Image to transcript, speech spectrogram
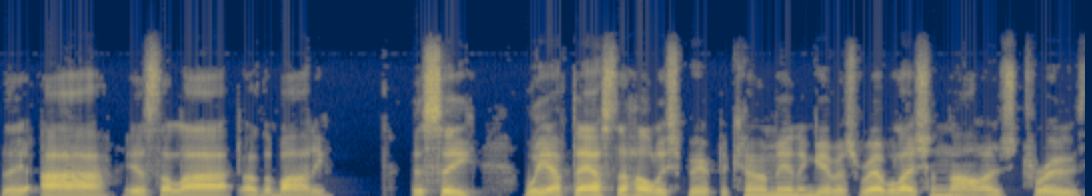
the eye is the light of the body. But see, we have to ask the Holy Spirit to come in and give us revelation, knowledge, truth,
